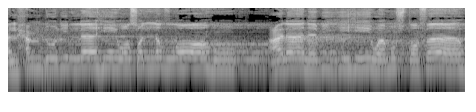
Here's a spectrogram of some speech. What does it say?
الحمد لله وصلى الله على نبيه ومصطفاه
